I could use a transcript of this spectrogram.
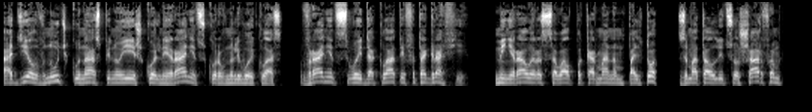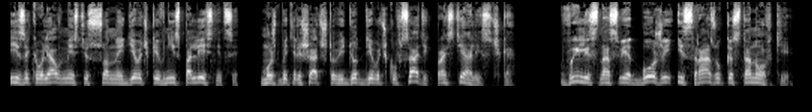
Одел внучку на спину ей школьный ранец, скоро в нулевой класс, в ранец свой доклад и фотографии. Минералы рассовал по карманам пальто, замотал лицо шарфом и заковылял вместе с сонной девочкой вниз по лестнице. Может быть, решат, что ведет девочку в садик? Прости, Алисочка. Вылез на свет Божий и сразу к остановке.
